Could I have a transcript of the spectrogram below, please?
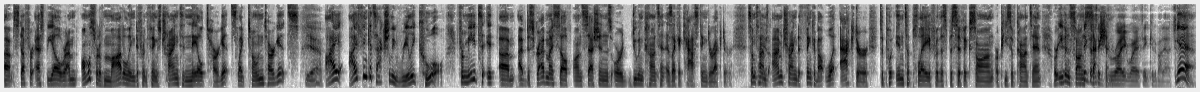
um, stuff for SBL, where I'm almost sort of modeling different things, trying to nail targets, like tone targets. Yeah. I I think it's actually really cool for me to it. Um, I've described myself on sessions or doing content as like a casting director. Sometimes I'm trying to think about what actor to put into play for the specific song or piece of content or even song I think that's section. a great way of thinking about it. Actually, Yeah.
